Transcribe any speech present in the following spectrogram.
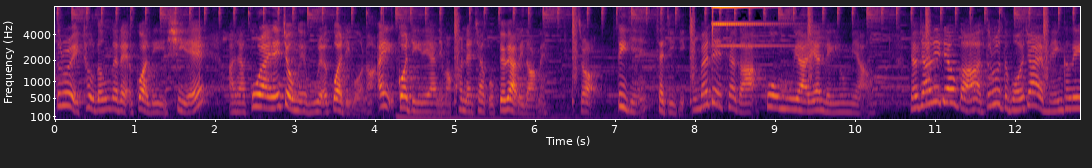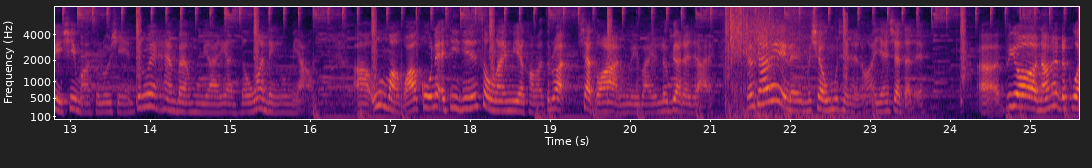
သူတို့တွေထုတ်သုံးတဲ့အကွက်လေးရှိတယ်အဲဒါကိုယ်တိုင်လည်းကြုံခဲ့ဘူးတဲ့အကွက်တွေပေါ့နော်အဲ့ဒီအကွက်တွေတွေကနေမှခုနှစ်ချက်ကိုပြောပြပေးသွားမယ်ဆိုတော့သိကျင်စက်ကြည့်ကြည့်နံပါတ်1အချက်ကကိုယ်မူရာတွေကလိန်လို့မရအောင်ယောက်ျားလေးတယောက်ကသူတို့သဘောကျတဲ့ main ကလေးရှေ့မှာဆိုလို့ရှိရင်သူတို့ရဲ့ handbag မူရာတွေကလုံးဝလိန်လို့မရအောင် အာဥပမာကွာကိုနဲ့အကြည့်ချင်းစုံလိုက်မိတဲ့ခါမှာသူတို့ကရှက်သွားတာမျိုးတွေပါလေလုတ်ပြတတ်ကြတယ်။ယောက်ျားလေးတွေလည်းမရှက်ဘူးမထင်နဲ့နော်အရန်ရှက်တတ်တယ်။အာပြီးတော့နောက်ထပ်တစ်ခုက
